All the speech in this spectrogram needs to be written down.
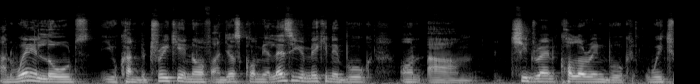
and when it loads, you can be tricky enough and just come here. Let's say you're making a book on um, children coloring book, which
